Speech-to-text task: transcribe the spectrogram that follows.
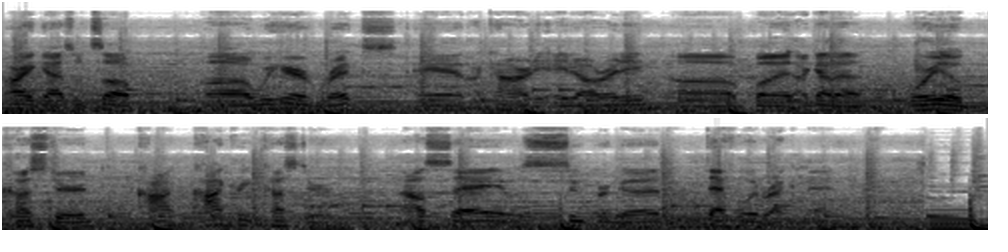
Alright guys, what's up? Uh, we're here at Rick's and I kind of already ate it already, uh, but I got a Oreo custard, con concrete custard I'll say it was super good. Definitely recommend.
